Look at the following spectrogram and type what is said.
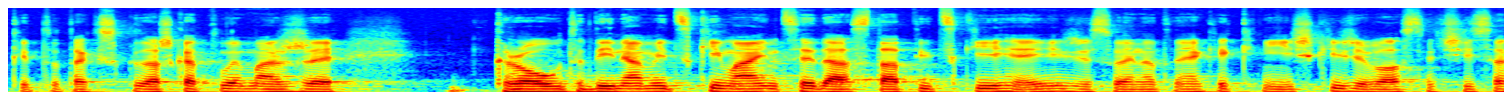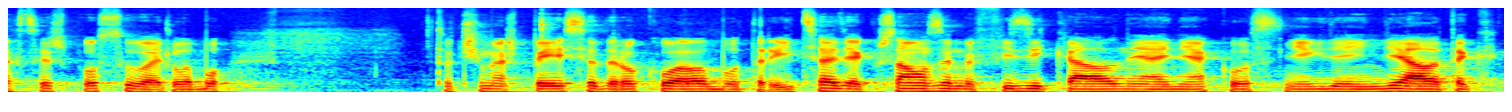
keď to tak zaškatulujem, máš, že growth, dynamický mindset a statický, hej, že sú aj na to nejaké knížky, že vlastne či sa chceš posúvať, lebo to, či máš 50 rokov alebo 30, ako samozrejme fyzikálne aj nejako niekde inde, ale tak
